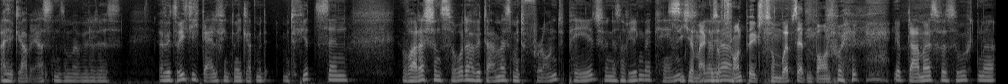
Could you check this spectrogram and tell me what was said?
also ich glaube erstens einmal würde das, er würde es richtig geil finden. Ich glaube mit, mit 14 war das schon so, da habe ich damals mit Frontpage, wenn das noch irgendwer kennt. Sicher, Microsoft ja, ja. Frontpage zum Webseiten bauen. Ich habe damals versucht, mal,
